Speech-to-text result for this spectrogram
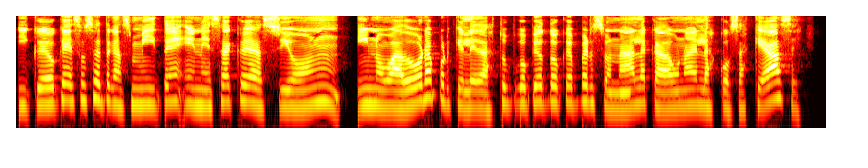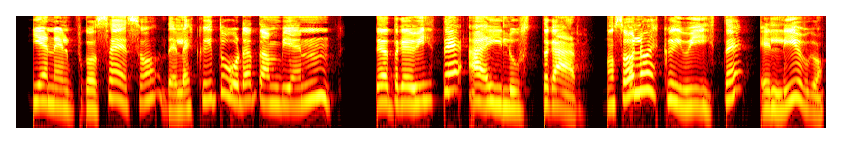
Y creo que eso se transmite en esa creación innovadora porque le das tu propio toque personal a cada una de las cosas que haces. Y en el proceso de la escritura también te atreviste a ilustrar. No solo escribiste el libro,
